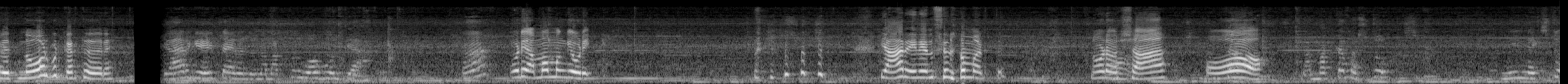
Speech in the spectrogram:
ಇವತ್ತು ನೋಡ್ಬಿಟ್ಟು ಕಟ್ತಾ ಇದ್ದಾರೆ. ಯಾರಿಗೆ ಹೇಳ್ತಾ ಇರೋದು? ನಮ್ಮ ಅಕ್ಕಂಗೆ ಹೋಗು ಅಂತ್ಯಾ? ನೋಡಿ ಅಮ್ಮಮ್ಮಂಗೆ ಹೊಡಿ ಯಾರು ಏನೇನು ಮಾಡ್ತಾರೆ ನೋಡ ವರ್ಷಾ ಓ. ನಮ್ಮ ಅಕ್ಕ ಫಸ್ಟು ನೀನು ನೆಕ್ಸ್ಟು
